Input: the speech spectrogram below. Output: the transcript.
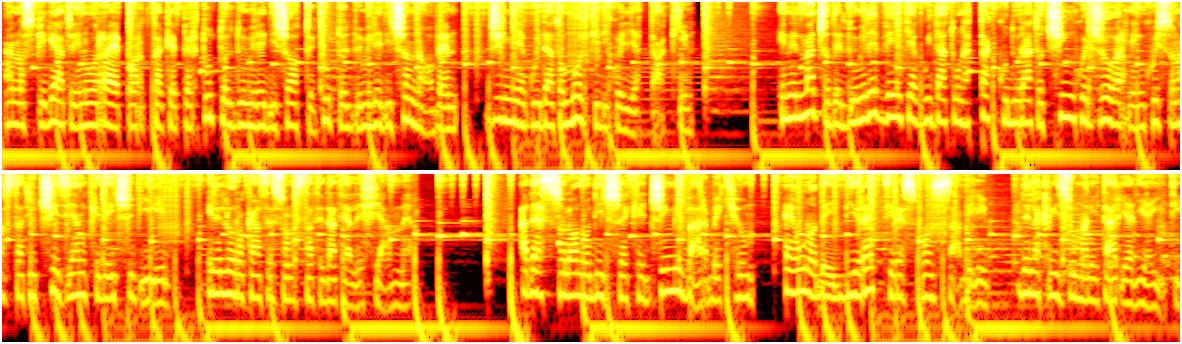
hanno spiegato in un report che per tutto il 2018 e tutto il 2019 Jimmy ha guidato molti di quegli attacchi e nel maggio del 2020 ha guidato un attacco durato 5 giorni in cui sono stati uccisi anche dei civili e le loro case sono state date alle fiamme. Adesso l'ONU dice che Jimmy Barbecue è uno dei diretti responsabili della crisi umanitaria di Haiti.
